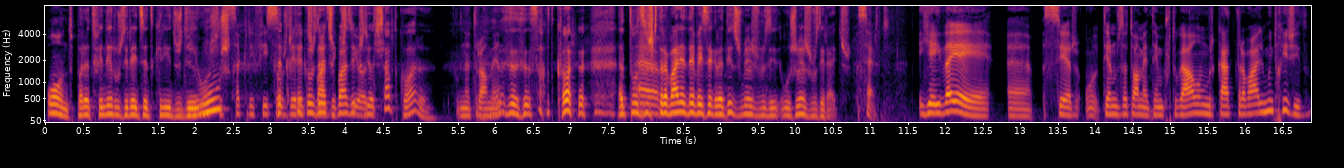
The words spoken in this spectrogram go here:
onde, para defender os direitos adquiridos de, de uns, uns sacrifica, sacrifica, os direitos, os direitos básicos, básicos de, outros. Sabe de cor? Naturalmente. Sabe de cor. A todos uh, os que trabalham devem ser garantidos os mesmos, os mesmos direitos. Certo. E a ideia é ser, termos atualmente em Portugal um mercado de trabalho muito rígido,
